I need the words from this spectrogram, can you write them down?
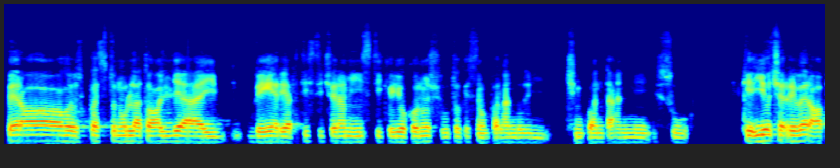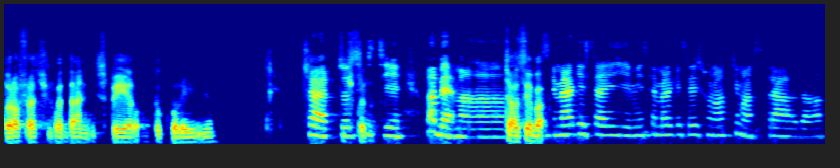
però questo nulla toglie ai veri artisti ceramisti che io ho conosciuto, che stiamo parlando di 50 anni su, che io ci arriverò però fra 50 anni, spero, tocco legno. Certo, sì, sì. Vabbè, ma Ciao, Seba. Mi, sembra che sei, mi sembra che sei su un'ottima strada.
